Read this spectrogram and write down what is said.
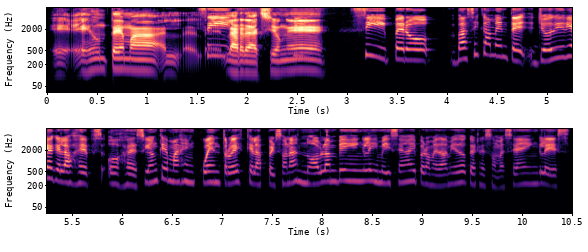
Eh, es un tema, Sí, la reacción sí. es... Sí, pero básicamente yo diría que la obje- objeción que más encuentro es que las personas no hablan bien inglés y me dicen, ay, pero me da miedo que el resumen sea en inglés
